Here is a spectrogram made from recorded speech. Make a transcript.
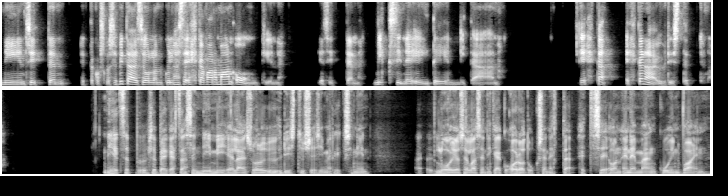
Niin sitten, että koska se pitäisi olla, niin kyllähän se ehkä varmaan onkin. Ja sitten, miksi ne ei tee mitään. Ehkä, ehkä nämä yhdistettynä. Niin, että se, se pelkästään se nimi eläinsuojeluyhdistys esimerkiksi, niin äh, luo jo sellaisen ikään kuin odotuksen, että, että se on enemmän kuin vain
